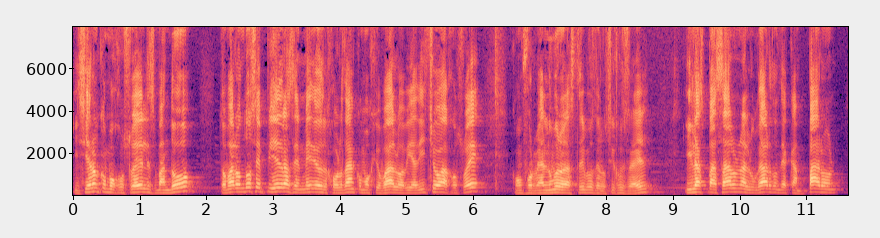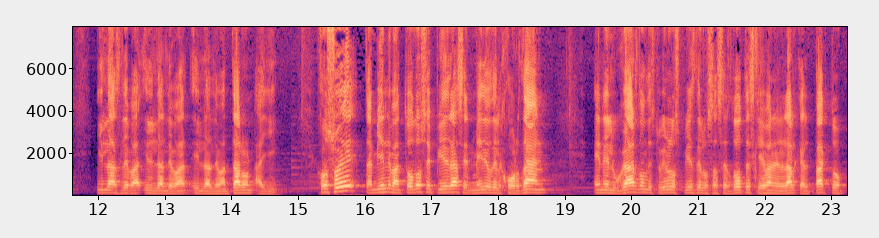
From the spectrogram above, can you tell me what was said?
hicieron como Josué les mandó, tomaron doce piedras en medio del Jordán, como Jehová lo había dicho a Josué, conforme al número de las tribus de los hijos de Israel y las pasaron al lugar donde acamparon y las, levantaron allí. Josué también levantó doce piedras en medio del Jordán, en el lugar donde estuvieron los pies de los sacerdotes que llevan el arca del pacto,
